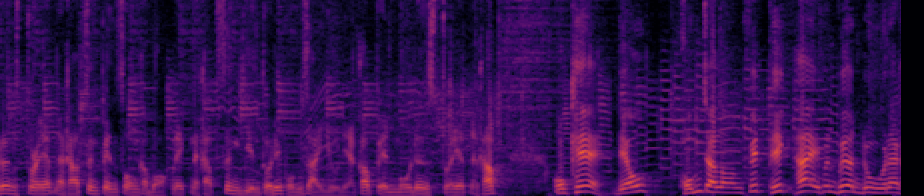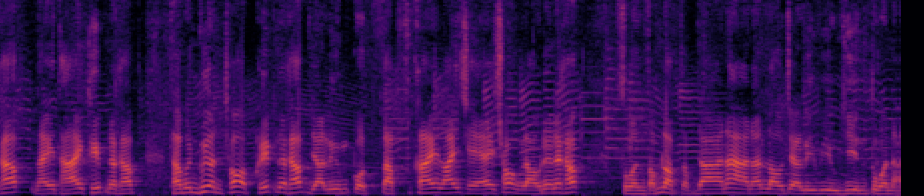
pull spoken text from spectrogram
เดิร์นสเตรทนะครับ ซึ่งเป็นทรงกระบอกเล็กนะครับ ซึ่งยีนตัวที่ผมใส่อยู่เนี่ยก็เป็นโมเดิร์นสเตรทนะครับ โอเค เดี๋ยวผมจะลองฟิตพิกให้เพื่อนๆดูนะครับ ในท้ายคลิปนะครับ ถ้าเพื่อนๆชอบคลิปนะครับ อย่าลืมกด subscribe ไลค์แชร์ให้ช่องเราด้วยนะครับ ส่วนสำหรับสัปดาห์หน้านั้นเราจะรีวิวยีนตัวไหน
